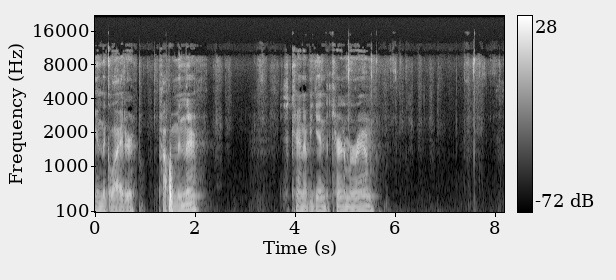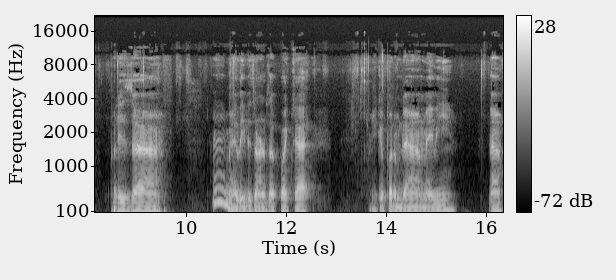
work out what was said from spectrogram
in the glider. Pop them in there. Just kind of begin to turn them around put his, uh, I might leave his arms up like that. You could put him down, maybe. No.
